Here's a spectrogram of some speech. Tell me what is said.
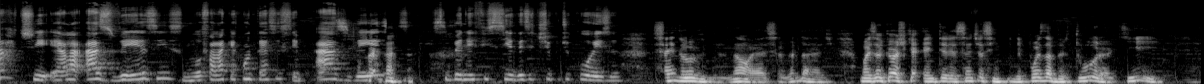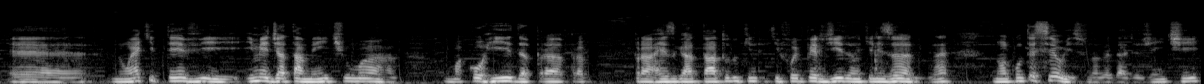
arte, ela às vezes, não vou falar que acontece sempre, às vezes se beneficia desse tipo de coisa. Sem dúvida, não, essa é verdade. Mas o que eu acho que é interessante, assim, depois da abertura aqui, é, não é que teve imediatamente uma, uma corrida para resgatar tudo que, que foi perdido naqueles anos, né? Não aconteceu isso, na verdade. A gente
